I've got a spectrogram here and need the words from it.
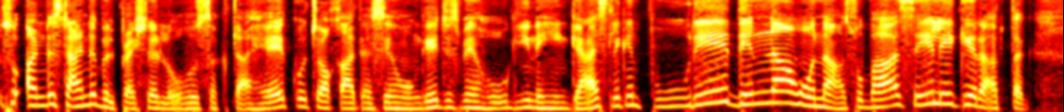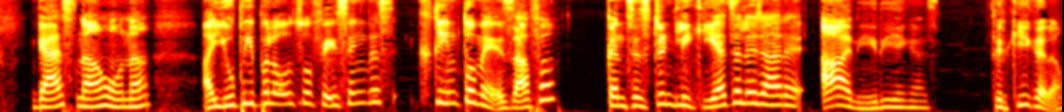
सो अंडरस्टैंडेबल प्रेशर लो हो सकता है, कुछ औकात ऐसे होंगे जिसमें होगी नहीं गैस लेकिन पूरे दिन ना होना, सुबह से लेके रात तक गैस ना होना। I you people also facing this कीमतों में इजाफा कंसिस्टेंटली किया चले जा रहा है, आ नहीं रही है गैस फिर की करा।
